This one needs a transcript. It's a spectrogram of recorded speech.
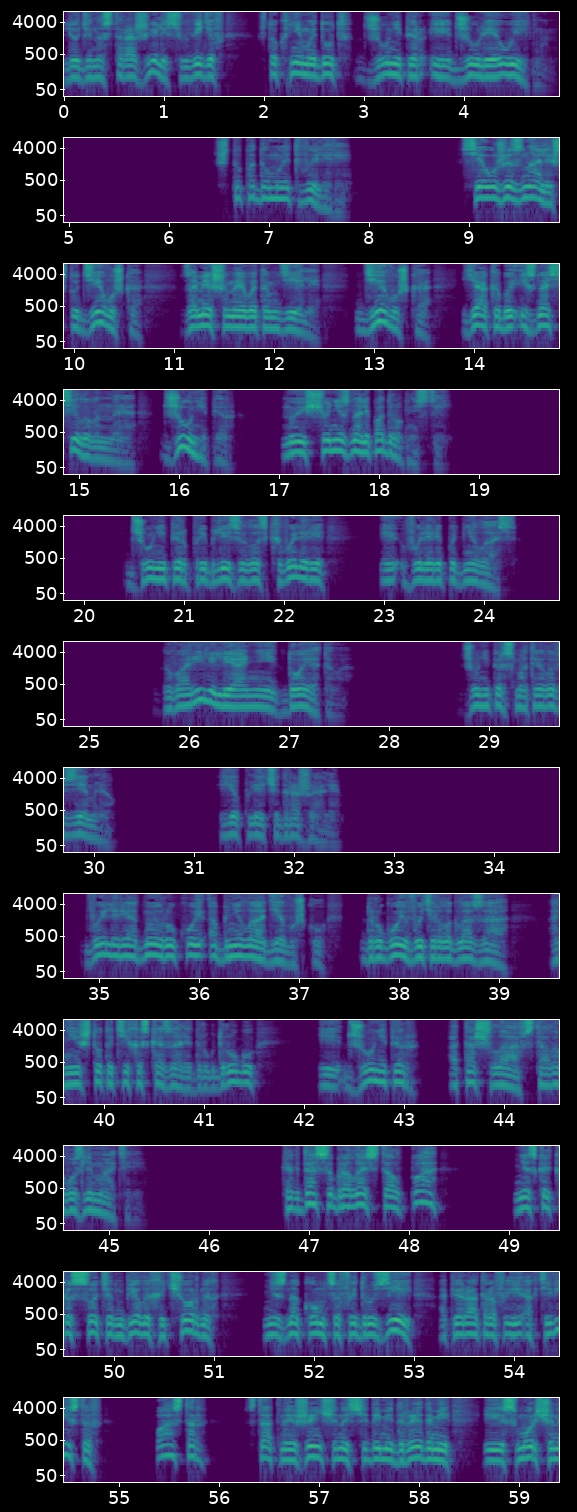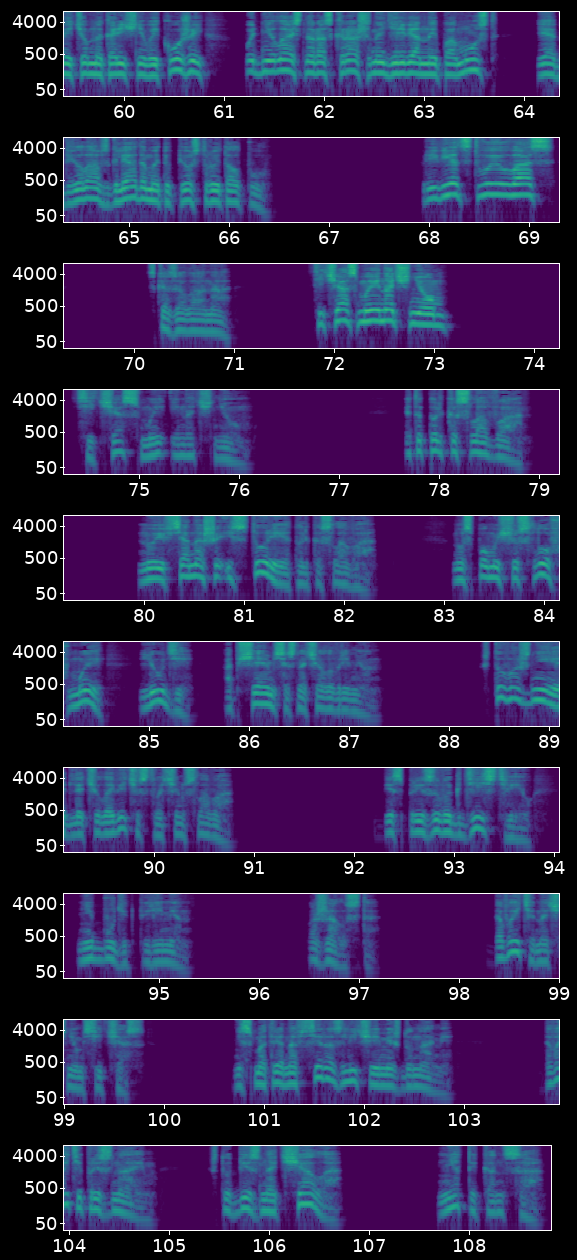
Люди насторожились, увидев, что к ним идут Джунипер и Джулия Уитман. Что подумает Вэллери? Все уже знали, что девушка, замешанная в этом деле, девушка — якобы изнасилованная, Джунипер, но еще не знали подробностей. Джунипер приблизилась к Вэллери, и Вэллери поднялась. Говорили ли они до этого? Джунипер смотрела в землю. Ее плечи дрожали. Вэллери одной рукой обняла девушку, другой вытерла глаза. Они что-то тихо сказали друг другу, и Джунипер отошла, встала возле матери. Когда собралась толпа, несколько сотен белых и черных, незнакомцев и друзей, операторов и активистов, пастор, статная женщина с седыми дредами и сморщенной темно-коричневой кожей поднялась на раскрашенный деревянный помост и обвела взглядом эту пеструю толпу. «Приветствую вас», — сказала она. «Сейчас мы и начнем». Сейчас мы и начнем. Это только слова. Но и вся наша история только слова. Но с помощью слов мы, люди, общаемся с начала времен. Что важнее для человечества, чем слова? Без призыва к действию не будет перемен. Пожалуйста, давайте начнем сейчас. Несмотря на все различия между нами, Давайте признаем, что без начала нет и конца.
